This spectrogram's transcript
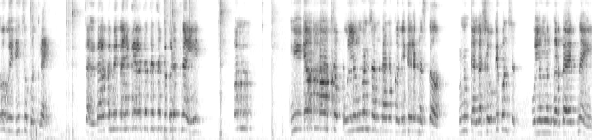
तो विधी चुकत नाही. संताला कमी नाही केलं तर त्याचं बिघडत नाही. पण नियमाचं उल्लंघन संतानं कधी केलं नसतं. म्हणून त्यांना शेवटी पण उल्लंघन करता येत नाही.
